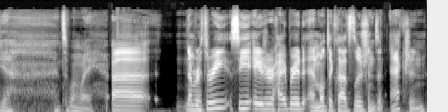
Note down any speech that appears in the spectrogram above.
yeah. It's one way. Uh, number three, see Azure Hybrid and multi-cloud solutions in action.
